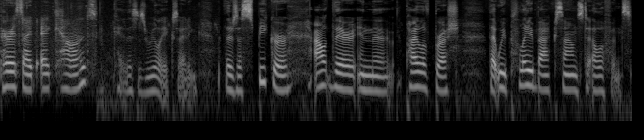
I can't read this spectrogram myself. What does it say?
parasite egg count. Okay, this is really exciting. There's a speaker out there in the pile of brush that we play back sounds to elephants.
